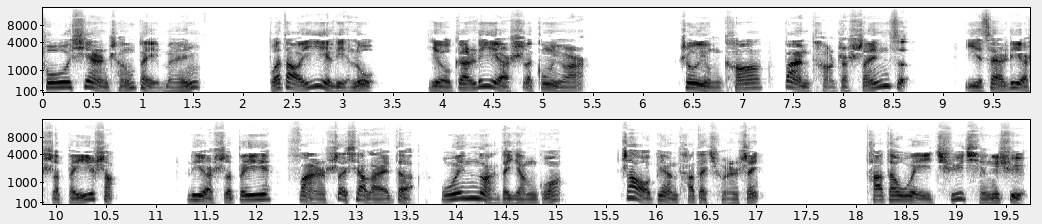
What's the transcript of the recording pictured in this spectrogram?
出县城北门，不到一里路，有个烈士公园。周永康半躺着身子，倚在烈士碑上，烈士碑反射下来的温暖的阳光，照遍他的全身。他的委屈情绪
